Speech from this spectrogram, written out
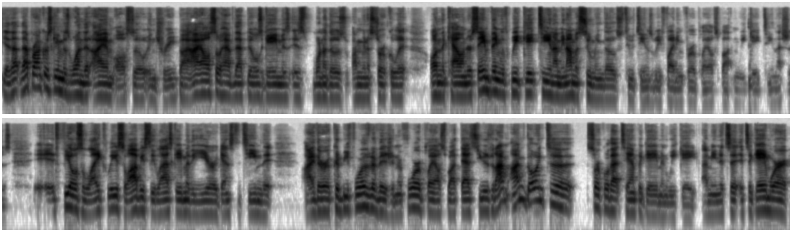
Yeah, that, that Broncos game is one that I am also intrigued by. I also have that Bills game is is one of those I'm going to circle it on the calendar. Same thing with week 18. I mean, I'm assuming those two teams will be fighting for a playoff spot in week 18. That's just it feels likely. So obviously last game of the year against the team that either it could be for the division or for a playoff spot, that's huge. But I'm I'm going to circle that Tampa game in week 8. I mean, it's a it's a game where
